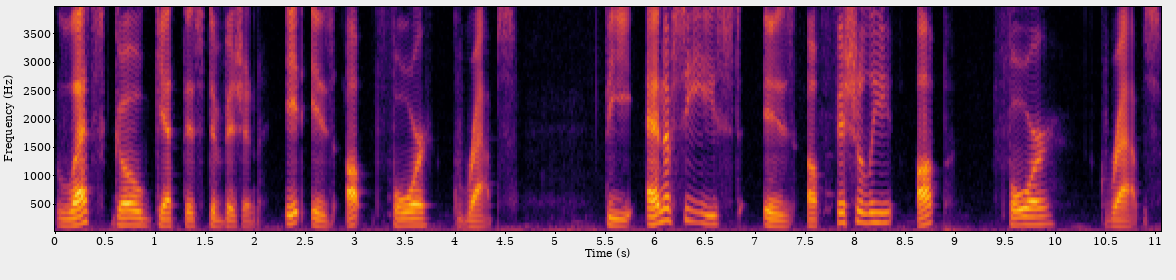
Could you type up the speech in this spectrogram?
Let's go get this division. It is up for grabs. The NFC East is officially up for grabs.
